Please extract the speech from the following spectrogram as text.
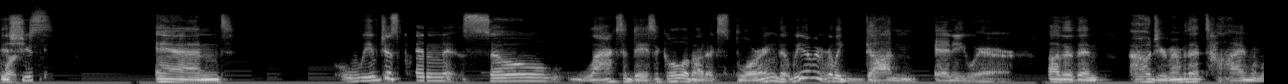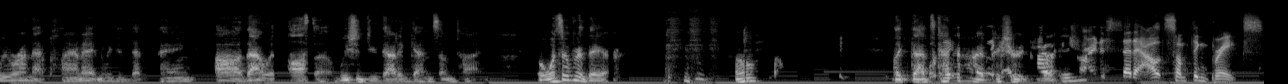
issues, and we've just been so lackadaisical about exploring that we haven't really gotten anywhere other than oh do you remember that time when we were on that planet and we did that thing? Oh that was awesome. We should do that again sometime. But what's over there? Oh like that's kind of how i Like, picture it every working. try to set out, something breaks,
